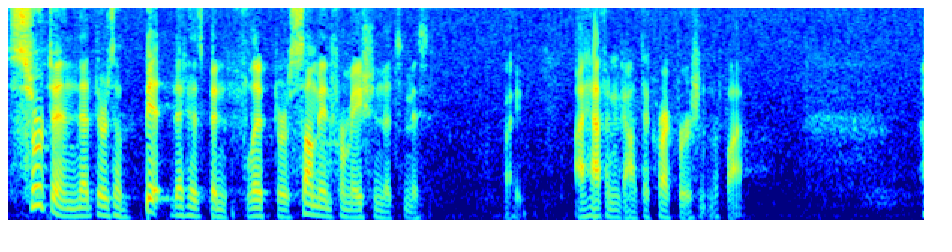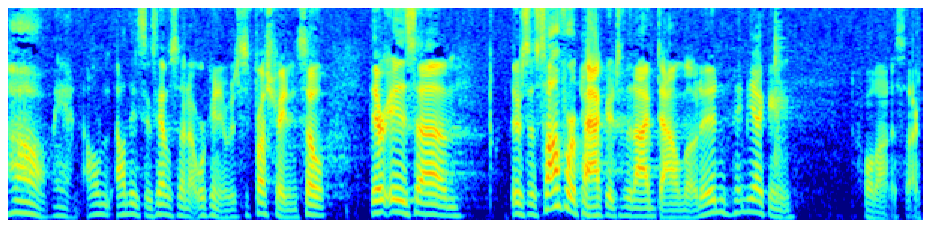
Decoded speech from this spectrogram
certain that there's a bit that has been flipped or some information that's missing. I haven't got the correct version of the file. Oh man, all, all these examples are not working, which is frustrating. So there is, um, there's a software package that I've downloaded. Maybe I can, hold on a sec.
